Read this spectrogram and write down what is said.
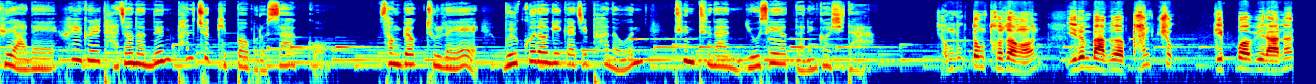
그 안에 흙을 다져 넣는 판축 기법으로 쌓았고 성벽 둘레에 물구덩이까지 파놓은 튼튼한 요새였다는 것이다. 정북동 토성은 이른바 그 판축 기법이라는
